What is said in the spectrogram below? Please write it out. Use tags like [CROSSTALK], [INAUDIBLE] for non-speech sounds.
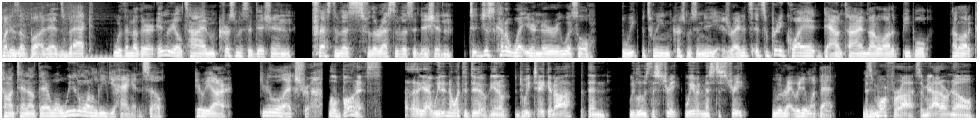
What is up, Podheads? Back with another in real time Christmas edition, Festivus for the rest of us edition to just kind of wet your nerdery whistle the week between Christmas and New Year's, right? It's it's a pretty quiet downtime, not a lot of people, not a lot of content out there. Well, we didn't want to leave you hanging, so here we are. Give you a little extra. A little bonus. Uh, yeah, we didn't know what to do. You know, do we take it off? But then we lose the streak. We even missed a streak. We're right. We didn't want that. It's mm-hmm. more for us. I mean, I don't know.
